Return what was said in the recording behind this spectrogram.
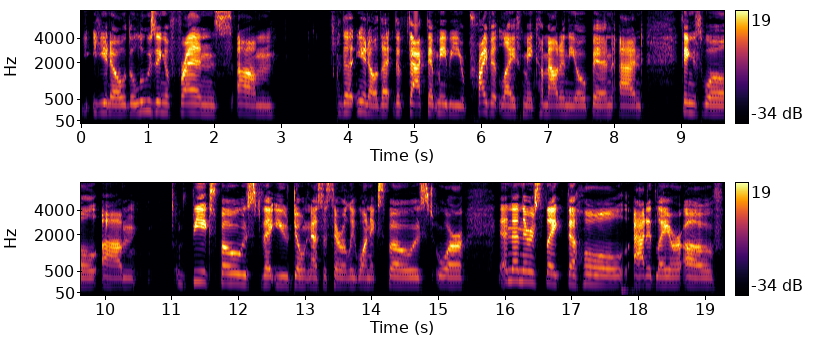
you know, the losing of friends, um, the you know that the fact that maybe your private life may come out in the open and things will um, be exposed that you don't necessarily want exposed or and then there's like the whole added layer of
